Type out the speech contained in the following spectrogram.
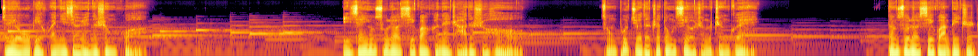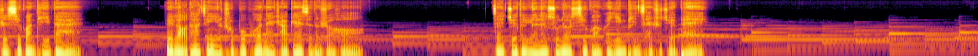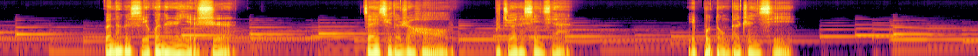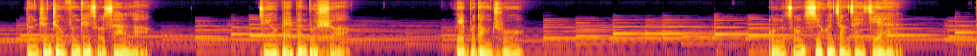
却又无比怀念校园的生活。以前用塑料吸管喝奶茶的时候，从不觉得这东西有什么珍贵。当塑料吸管被纸质吸管替代，被老大劲也戳不破奶茶盖子的时候。才觉得原来塑料吸管和饮品才是绝配。和那个喜欢的人也是，在一起的时候不觉得新鲜，也不懂得珍惜。等真正分开走散了，却又百般不舍，悔不当初。我们总喜欢讲再见。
